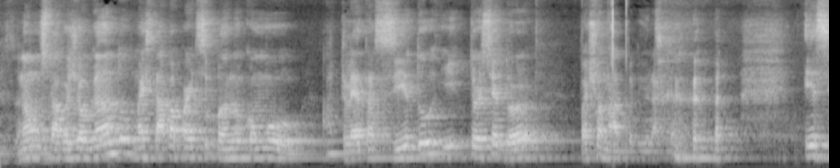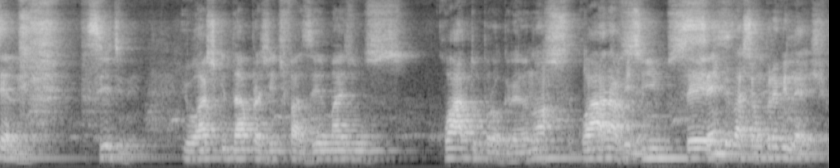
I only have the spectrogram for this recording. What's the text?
Exatamente. Não estava jogando, mas estava participando como atleta assíduo e torcedor apaixonado pelo Huracan. excelente. Sidney, Eu acho que dá pra gente fazer mais uns quatro programas. Nossa, quatro, cinco, seis. Sempre vai ser um privilégio.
